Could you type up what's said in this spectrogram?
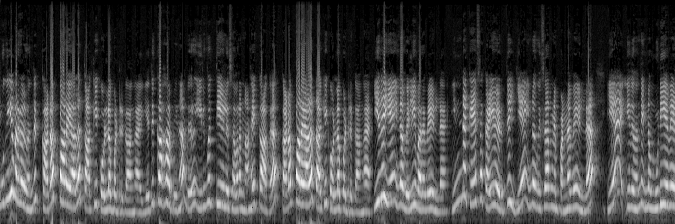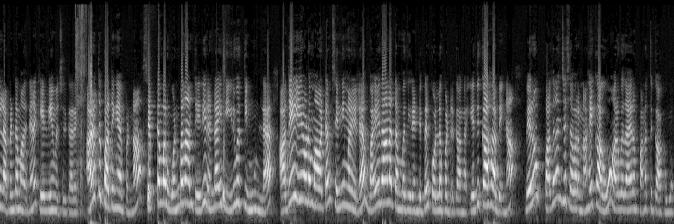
முதியவர்கள் வந்து கடப்பாறையால தாக்கி கொல்லப்பட்டிருக்காங்க. எதுக்காக அப்படின்னா வெறும் இருபத்தி ஏழு சவர நகைக்காக கடப்பாறையால தாக்கி கொல்லப்பட்டிருக்காங்க. இது ஏன் இன்னும் வெளியே வரவே இல்லை? இந்த கேஸை கையில் எடுத்து ஏன் இன்னும் விசாரணை பண்ணவே இல்லை? ஏன் இது வந்து இன்னும் முடியவே இல்லை அப்படின்ற மாதிரியான கேள்வியும் வச்சிருக்காரு. அடுத்து பாத்தீங்க அப்படின்னா செப்டம்பர் ஒன்பதாம் தேதி ரெண்டாயிரத்தி இருபத்தி மூணுல அதே ஈரோடு மாவட்டம் சென்னிமலையில வயதான தம்பதி ரெண்டு பேர் கொல்லப்பட்டிருக்காங்க. எதுக்காக அப்படின்னா வெறும் பதினஞ்சு சவர நகைக்காகவும் அறுபதாயிரம் பணத்துக்காகவும்.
